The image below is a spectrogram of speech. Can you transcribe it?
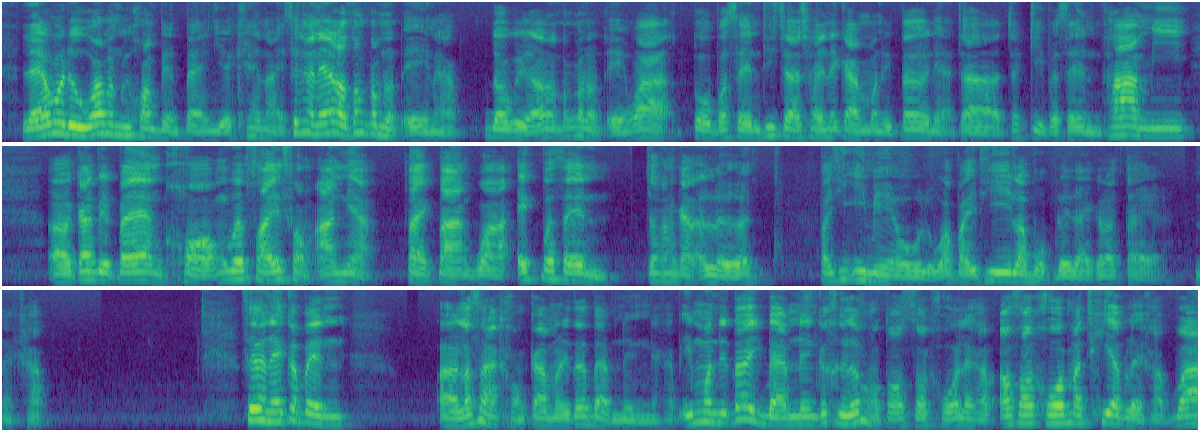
ๆ แล้วมาดูว่ามันมีความเปลี่ยนแปลงเยอะแค่ไหน ซึ่งอันนี้เราต้องกำหนดเองนะครับ โดยปกติแล้วเราต้องกำหนดเองว่าตัวเปอร์เซ็นต์ที่จะใช้ในการมอนิเตอร์เนี่ยจะจะกี่เปอร์เซ็นต์ ถ้ามีการเปลี่ยนแปลงของเว็บไซต์ 2 อันเนี่ยแตกต่างกว่า x เปอร์เซ็นต์จะทำการ alert ไปที่อีเมล หรือว่าไปที่ระบบใด ๆ ก็แล้วแต่นะครับ ซึ่งอันนี้ก็เป็น ลักษณะของการมอนิเตอร์แบบหนึ่งนะครับอีกมอนิเตอร์อีกแบบหนึ่งก็คือเรื่องของตัว source code เลยครับ เอา source code มาเทียบเลยครับว่า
